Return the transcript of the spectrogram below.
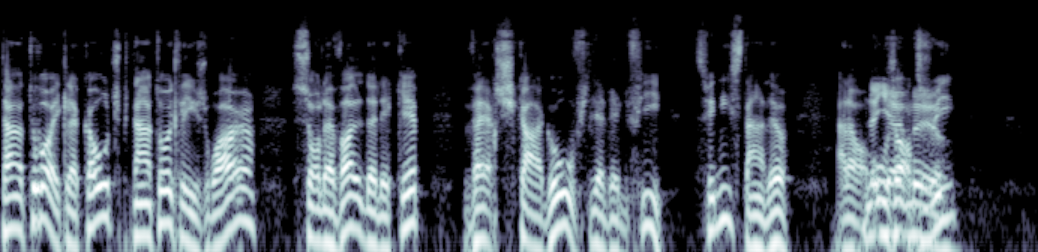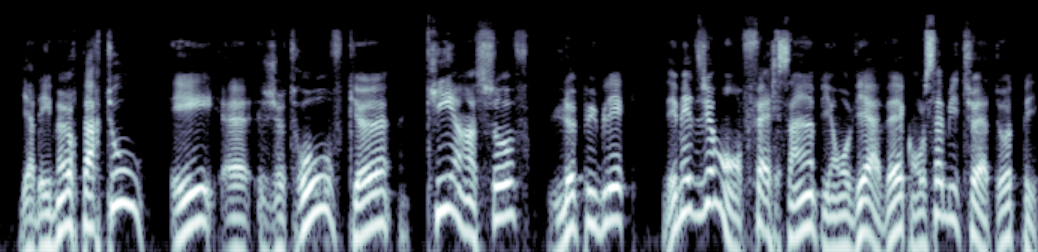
tantôt avec le coach, puis tantôt avec les joueurs, sur le vol de l'équipe vers Chicago ou Philadelphie. C'est fini ce temps-là. Alors aujourd'hui, il y a des murs partout. Et euh, je trouve que qui en souffre? Le public. Les médias, on fait ça, puis on vient avec, on s'habitue à tout, puis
